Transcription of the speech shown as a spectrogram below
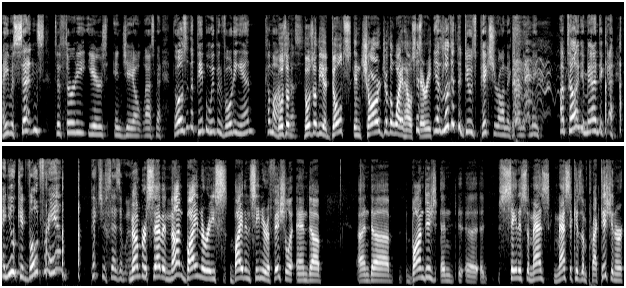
He was sentenced to 30 years in jail last month. Those are the people we've been voting in. Come on, those are those are the adults in charge of the White House, Just, Terry. Yeah, look at the dude's picture on the. On the I mean, I'm telling you, man, the, and you can vote for him. Picture says it. Number seven, non-binary Biden senior official and uh, and uh, bondage and uh, sadism mas- masochism practitioner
